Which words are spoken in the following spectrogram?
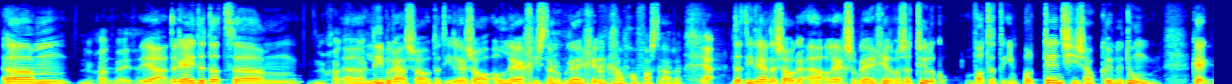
Ehm, Nu gaat het beter. ja, de reden dat ehm, Nu gaat het eh. Libra zo, dat iedereen zo allergisch daarop reageert. ik ga hem gewoon vasthouden. Ja. Dat iedereen er zo eh, allergisch op reageerde, was natuurlijk wat het in potentie zou kunnen doen. Kijk,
